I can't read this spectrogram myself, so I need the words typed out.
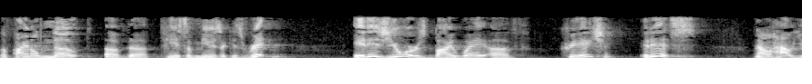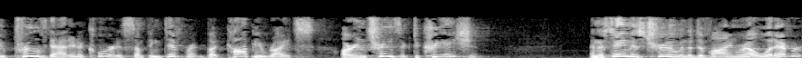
the final note of the piece of music is written, it is yours by way of creation. It is. Now, how you prove that in a court is something different, but copyrights are intrinsic to creation. And the same is true in the divine realm. Whatever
